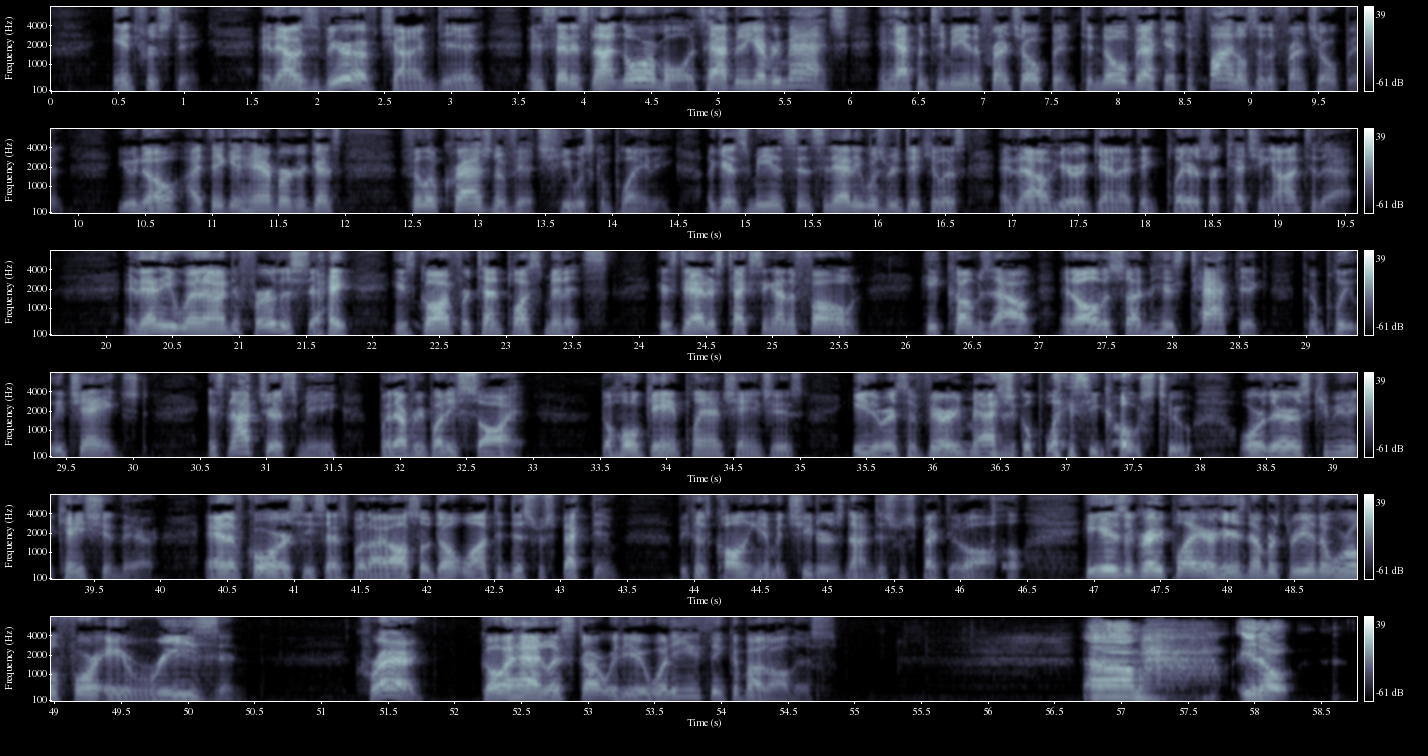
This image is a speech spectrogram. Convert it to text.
Interesting. And now Zverev chimed in and said it's not normal. It's happening every match. It happened to me in the French Open, to Novak at the finals of the French Open. You know, I think in Hamburg against Filip Krajinovic, he was complaining. Against me in Cincinnati was ridiculous, and now here again, I think players are catching on to that. And then he went on to further say He's gone for 10 plus minutes. His dad is texting on the phone. He comes out, and all of a sudden his tactic completely changed. It's not just me, but everybody saw it. The whole game plan changes. Either it's a very magical place he goes to, or there is communication there. And of course, he says, but I also don't want to disrespect him because calling him a cheater is not disrespect at all. He is a great player. He is number three in the world for a reason. Craig, Go ahead. Let's start with you. What do you think about all this? Um, you know,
